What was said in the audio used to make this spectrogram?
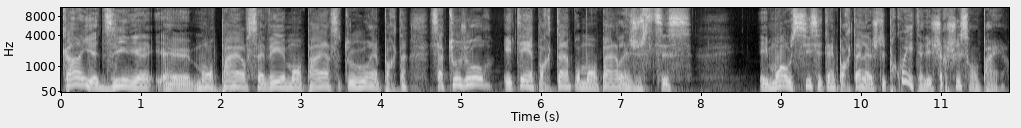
quand il a dit euh, euh, mon père, vous savez, mon père, c'est toujours important. Ça a toujours été important pour mon père la justice. Et moi aussi, c'est important la justice. Pourquoi il est allé chercher son père?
